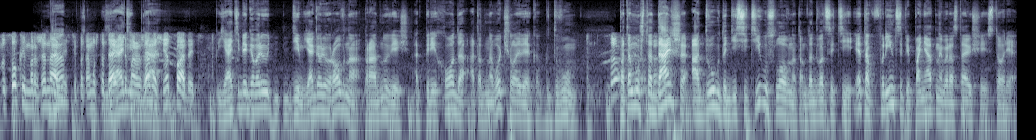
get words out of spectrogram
высокой маржинальностью, да? потому что дальше я маржа да. начнет падать. Я тебе говорю, Дим, я говорю ровно про одну вещь. От перехода от одного человека к двум. Да, потому что да. дальше от двух до десяти условно, там, до двадцати, это, в принципе, понятная вырастающая история.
